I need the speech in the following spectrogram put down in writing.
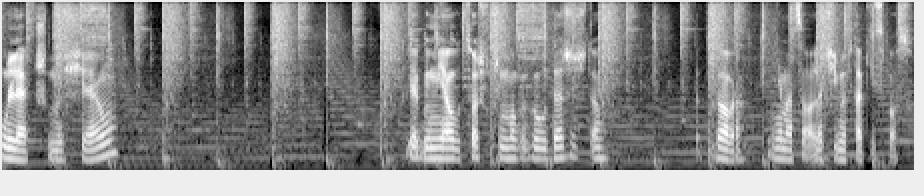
Uleczmy się. Jakbym miał coś, w czym mogę go uderzyć, to... Dobra, nie ma co, lecimy w taki sposób.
